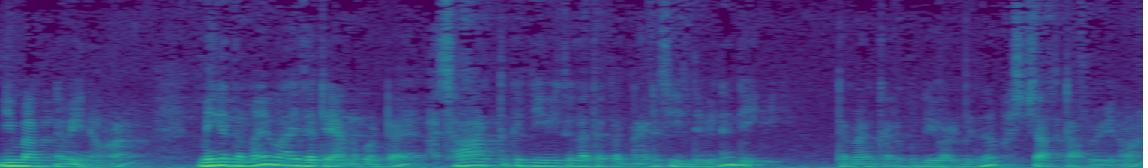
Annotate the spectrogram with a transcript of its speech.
නිමග්න වෙනවා. මේක තමයි වයසට යනකොට අසාර්ථක ජීවිත ගත කරන අය සිද්ධ වෙන දේ. තමන් කරපු දේවල් පිළිබඳව පශ්චාත්තාප වෙනවා.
